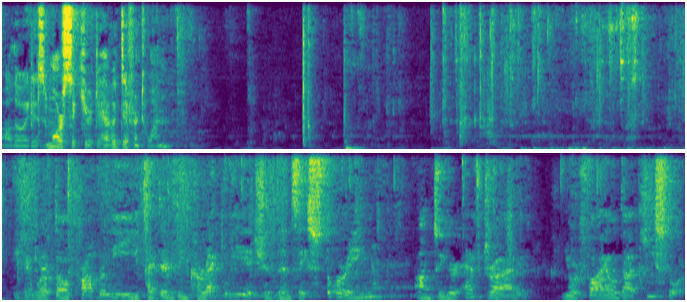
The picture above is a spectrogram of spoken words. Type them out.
although it is more secure to have a different one. If it worked all properly, you typed everything correctly, it should then say storing onto your F drive your file.keystore.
